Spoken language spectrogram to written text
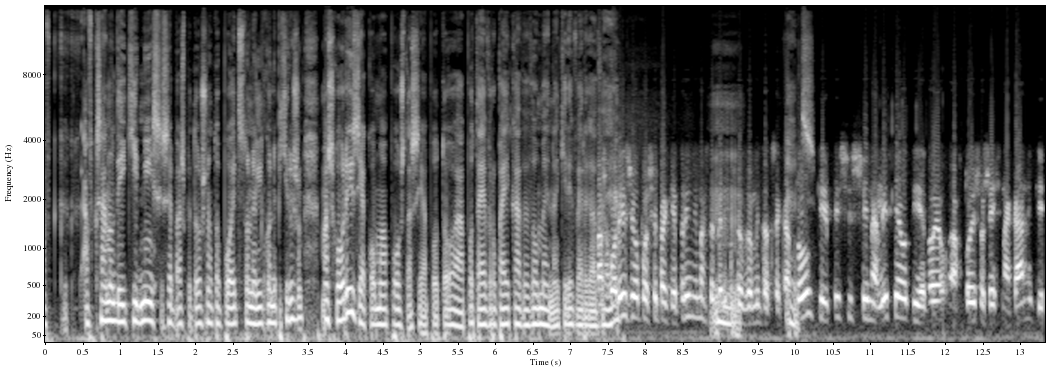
αυ- αυξάνονται οι κινήσεις εν πάση περιπτώσει, να το πω έτσι των ελληνικών επιχειρήσεων μας χωρίζει ακόμα απόσταση από, το, από τα ευρωπαϊκά δεδομένα κύριε Βέργαδε. Μας χωρίζει όπως είπα και πριν, είμαστε περίπου στο 70% Έτσι. και επίσης είναι αλήθεια ότι εδώ αυτό ίσως έχει να κάνει και,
